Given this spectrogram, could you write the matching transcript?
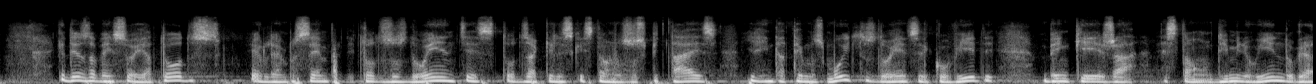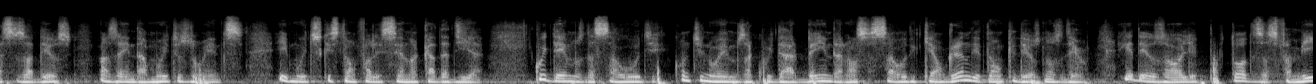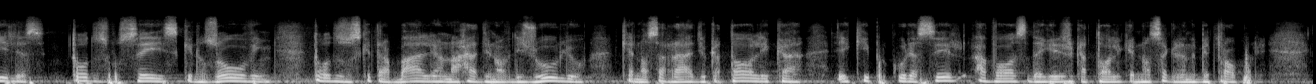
Que Deus abençoe a todos. Eu lembro sempre de todos os doentes, todos aqueles que estão nos hospitais, e ainda temos muitos doentes de Covid, bem que já estão diminuindo, graças a Deus, mas ainda há muitos doentes e muitos que estão falecendo a cada dia. Cuidemos da saúde, continuemos a cuidar bem da nossa saúde, que é um grande dom que Deus nos deu. E que Deus olhe por todas as famílias, todos vocês que nos ouvem, todos os que trabalham na Rádio 9 de Julho, que é nossa rádio católica e que procura ser a voz da Igreja Católica em nossa grande metrópole.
